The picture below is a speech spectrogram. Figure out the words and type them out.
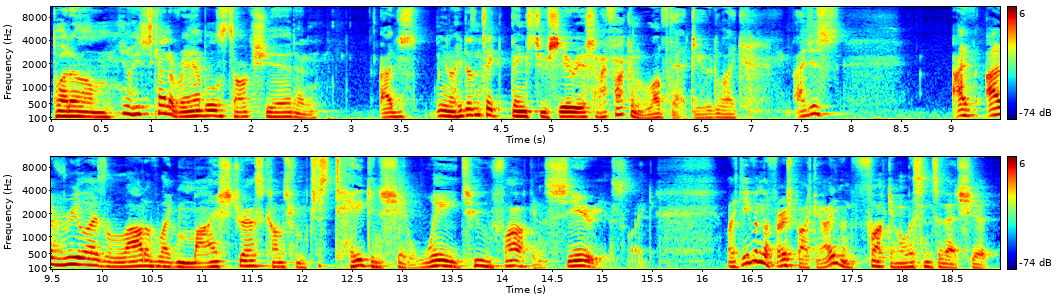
But um, you know, he just kind of rambles, talks shit, and I just, you know, he doesn't take things too serious, and I fucking love that dude. Like, I just, I've I've realized a lot of like my stress comes from just taking shit way too fucking serious. Like, like even the first podcast, I even fucking listened to that shit.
